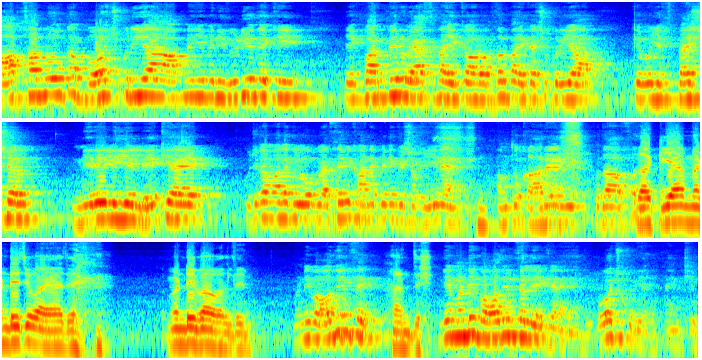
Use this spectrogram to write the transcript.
आप सब लोगों का बहुत शुक्रिया, आपने ये मेरी वीडियो देखी। एक बार फिर वैस भाई का और अफजल भाई का शुक्रिया। कि वो ये स्पेशल मेरे लिए लेके आए। गुजरा वाले के लोग वैसे भी खाने पीने के शौकीन हैं। हम तो खा रहे हैं जी खुदा किया बाकिया मंडी चो आया जे मंडी बावल दिन। मंडी बहुत दिन से? हाँ जी। ये मंडी बहुत दिन से लेके आए हैं जी। बहुत शुक्रिया थैंक यू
